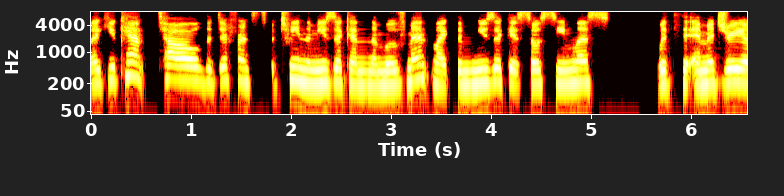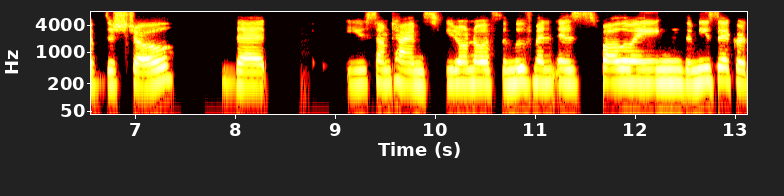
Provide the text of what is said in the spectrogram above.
like you can't tell the difference between the music and the movement like the music is so seamless with the imagery of the show that you sometimes you don't know if the movement is following the music or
